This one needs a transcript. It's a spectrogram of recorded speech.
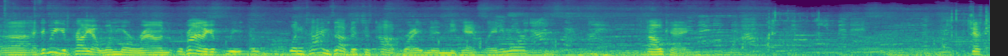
uh, I think we could probably got one more round. We're probably like, we, when time's up, it's just up, right? And then you can't play anymore. Oh, okay. Just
